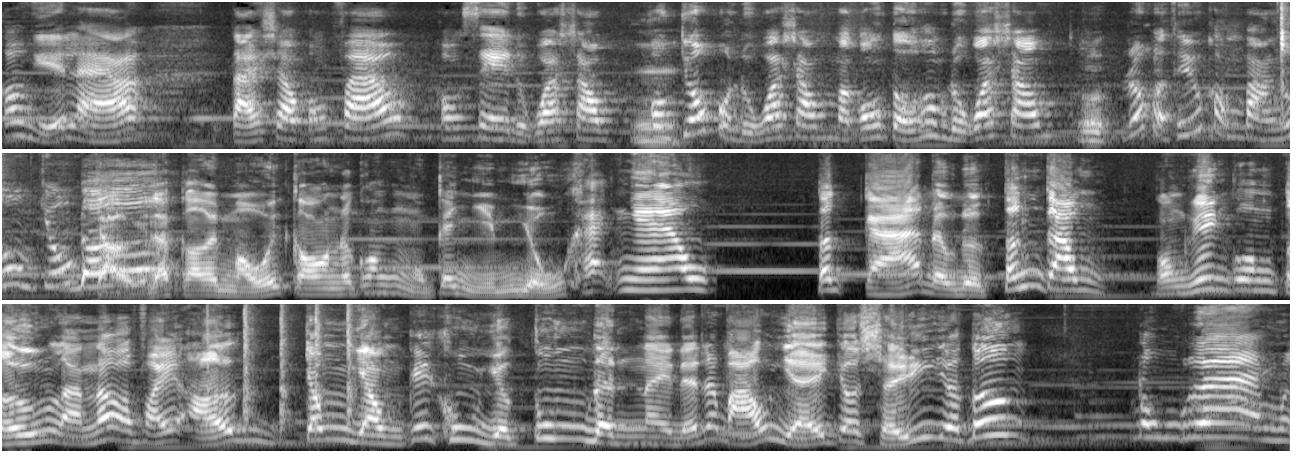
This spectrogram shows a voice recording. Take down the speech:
Có nghĩa là Tại sao con pháo, con xe được qua sông? Ừ. Con chốt còn được qua sông Mà con tượng không được qua sông. Rất là thiếu công bằng đúng không chú? Trời đất ơi mỗi con nó có một cái nhiệm vụ khác nhau. Tất cả đều được tấn công. Còn riêng con tượng là nó phải ở trong vòng cái khu vực cung đình này để nó bảo vệ cho sĩ cho tướng. Đâu ra mà.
